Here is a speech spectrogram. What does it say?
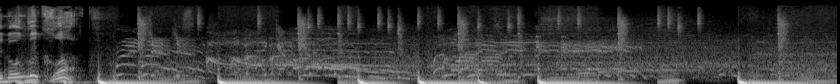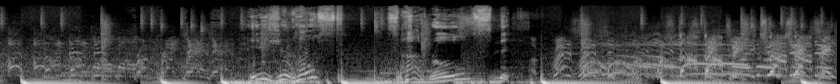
Ten on the clock. Here's your host, Tyrone Smith. Stop it! Stop it!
